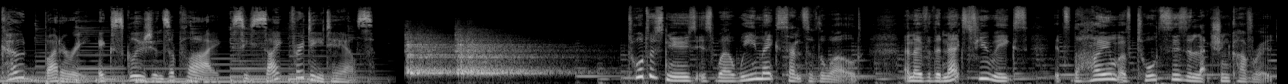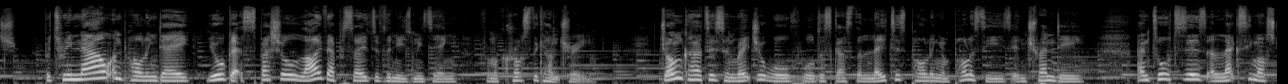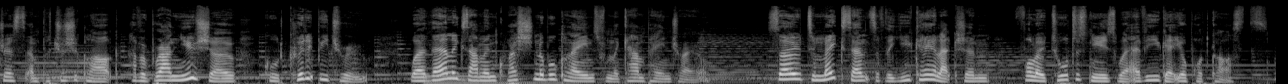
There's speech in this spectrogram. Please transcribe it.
Code BUTTERY. Exclusions apply. See site for details. Tortoise News is where we make sense of the world, and over the next few weeks, it's the home of Tortoise's election coverage. Between now and polling day, you'll get special live episodes of the news meeting from across the country. John Curtice and Rachel Wolf will discuss the latest polling and policies in Trendy, and Tortoise's Alexi Mostrous and Patricia Clark have a brand new show called Could It Be True, where they'll examine questionable claims from the campaign trail. So, to make sense of the UK election, Follow Tortoise News wherever you get your podcasts.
